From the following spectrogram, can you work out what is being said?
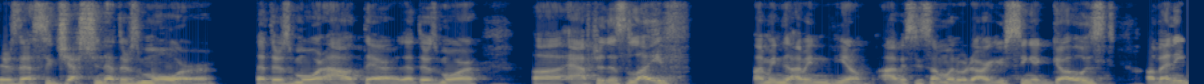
there's that suggestion that there's more, that there's more out there, that there's more uh, after this life. I mean, I mean, you know, obviously, someone would argue seeing a ghost of any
